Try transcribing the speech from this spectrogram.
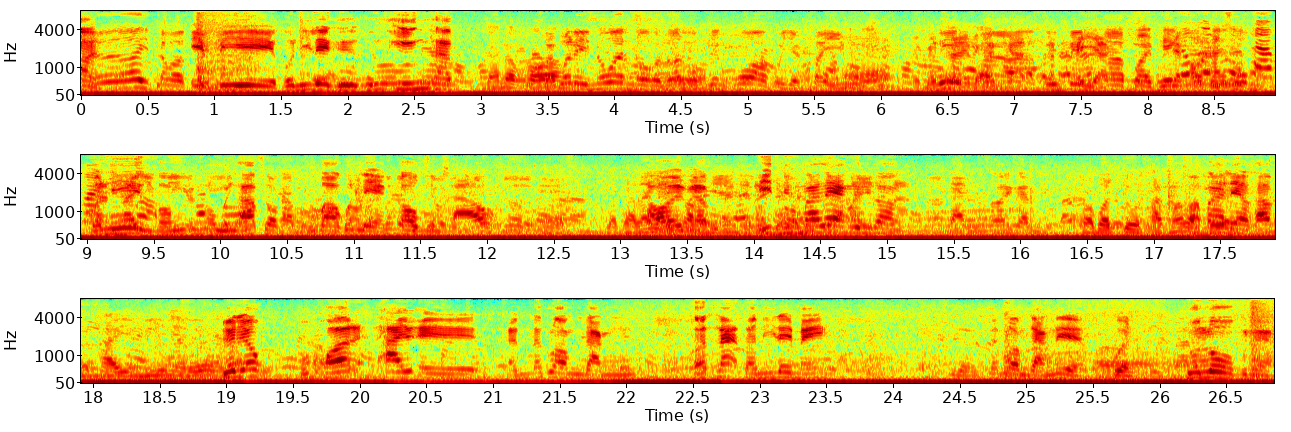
อดเอ้ยแต่ว่าเอฟบีคนที่เล่นคืออุ้งอิงครับด้านเราพอไปว่าได้นอนนอนนอนผมเพียงพ่อผมอยากไปอยู่ไปถ่ายบรรยากาศเป็นเป็นอยากปล่อยเพลงเขาทั้งวันนี้ของอุ้งอิงครับผู้บ่าวคนแรกเก้าโมงเช้าแล้วก็รายเอาละแบเอียบดนิดนึงมาแรกเลยพี่น้องดันน้อยกันขอ บอโจถัดมาว่ามาแล้วครับ ไทยอย่างนี้เนี่ยเลยเดี๋ยวเดี๋ยวผมขอทายเออนักร้องดังตอนหน้าตอนนี้ได้ไหมนักร้องดังเนี่ยเพื่อนทั่วโลกเนี่ย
